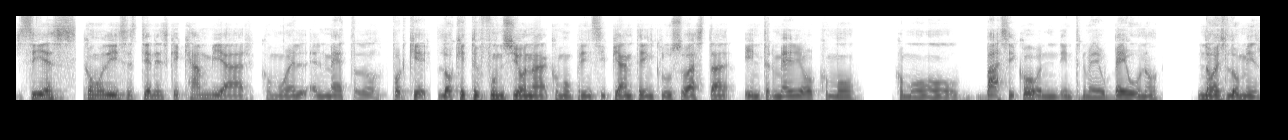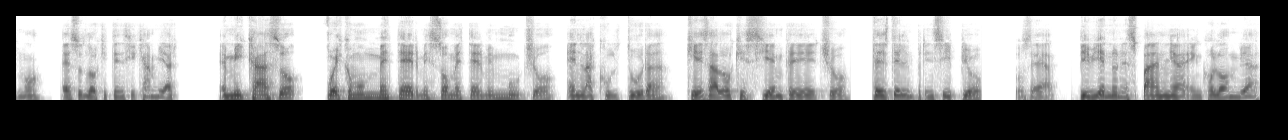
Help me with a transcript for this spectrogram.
sí es como dices, tienes que cambiar como el, el método, porque lo que te funciona como principiante, incluso hasta intermedio como, como básico, intermedio B1, no es lo mismo. Eso es lo que tienes que cambiar. En mi caso, fue como meterme, someterme mucho en la cultura, que es algo que siempre he hecho desde el principio, o sea, viviendo en España, en Colombia,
